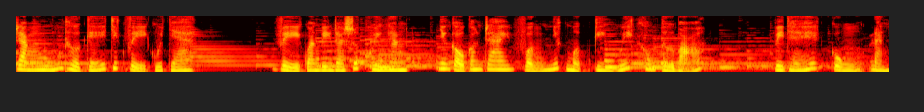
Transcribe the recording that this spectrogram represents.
rằng muốn thừa kế chức vị của cha. Vị quan viên ra sức khuyên ngăn, nhưng cậu con trai vẫn nhất mực kiên quyết không từ bỏ. Vì thế cũng đành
